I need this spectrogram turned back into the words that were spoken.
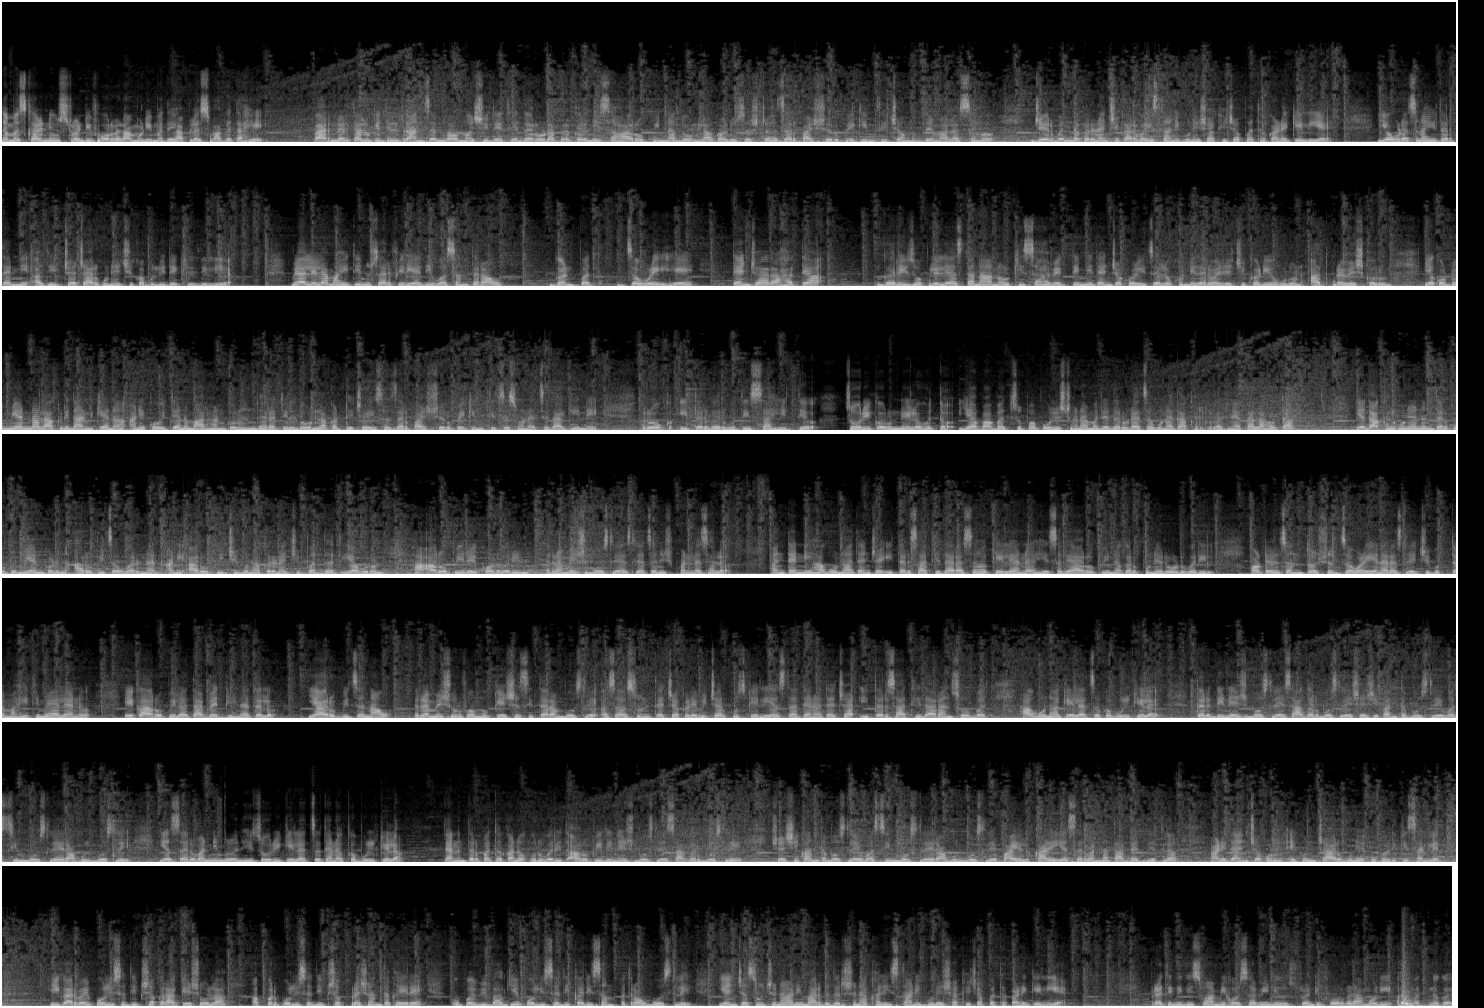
नमस्कार news twenty four घडामोडीमध्ये आपलं स्वागत आहे. पारनेर तालुक्यातील रांजणगाव मशीद येथे दरोडा प्रकरणी सहा आरोपींना दोन लाख अडुसष्ट हजार पाचशे रुपये किमतीच्या मुद्देमालासह जेरबंद करण्याची कारवाई स्थानिक गुन्हे शाखेच्या पथकाने केली आहे. एवढंच नाही तर त्यांनी अधिकच्या चार गुन्ह्याची कबुली देखील दिली आहे. मिळालेल्या माहितीनुसार फिर्यादी वसंतराव गणपत जवळे हे त्यांच्या राहत्या घरी झोपलेले असताना अनोळखी सहा व्यक्तींनी त्यांच्या खोलीचे लोखंडी दरवाजाची कडी उघडून आत प्रवेश करून या कुटुंबियांना लाकडी दांडक्यानं आणि कोयत्यानं मारहाण करून घरातील दोन लाख अठ्ठेचाळीस हजार पाचशे रुपये किमतीचे सोन्याचे दागिने रोख इतर घरगुती साहित्य चोरी करून नेलं होतं. याबाबत सुपा पोलीस ठाण्यामध्ये दरोड्याचा गुन्हा दाखल करण्यात आला होता. या दाखल गुन्ह्यानंतर कुटुंबियांकडून आरोपीचं वर्णन आणि आरोपीची गुन्हा करण्याची पद्धत यावरून हा आरोपी रेकॉर्डवरील रमेश भोसले असल्याचं निष्पन्न झालं. आणि त्यांनी हा गुन्हा त्यांच्या इतर साथीदारासह केल्यानं हे सगळे आरोपी नगर पुणे रोडवरील हॉटेल संतोष जवळ येणार असल्याची गुप्त माहिती मिळाल्यानं एका आरोपीला ताब्यात घेण्यात आलं. या आरोपीचं नाव रमेश उर्फ मुकेश सीताराम भोसले असं असून त्याच्याकडे विचारपूस केली असता त्यानं त्याच्या इतर साथीदारांसोबत हा गुन्हा केल्याचं कबूल केलंय. तर दिनेश भोसले सागर भोसले शशिकांत भोसले वसीम भोसले राहुल भोसले या सर्वांनी मिळून ही चोरी केल्याचं त्यानं कबूल केलं. त्यानंतर पथकानं उर्वरित आरोपी दिनेश भोसले सागर भोसले शशिकांत भोसले वसीम भोसले राहुल भोसले पायल काळे या सर्वांना ताब्यात घेतलं आणि त्यांच्याकडून एकूण चार गुन्हे उघडकीस आणलेत. ही कारवाई पोलीस अधीक्षक राकेश ओला अप्पर पोलीस अधीक्षक प्रशांत खैरे उपविभागीय पोलीस अधिकारी संपतराव भोसले यांच्या सूचना आणि मार्गदर्शनाखाली स्थानिक गुन्हे शाखेच्या पथकाने केली आहे. प्रतिनिधी Swami Gosavi News twenty four घडामोडी अहमदनगर.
